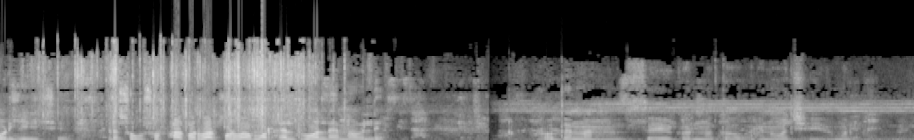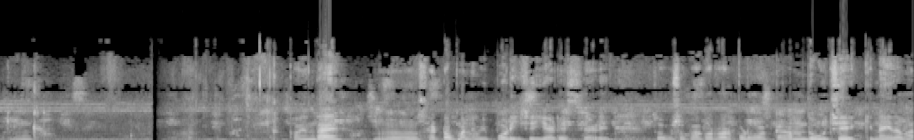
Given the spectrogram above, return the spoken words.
ପଡ଼ିଯାଇଛି ଏଇଟା ସବୁ ସଫା କରବାର୍ ପଡ଼ବା ମୋର ହେଲ୍ଥ ଭଲ ନାଇଁନ ବେଲେ ଆଉ ଦେନ୍ ସେ ଘର ନ ତ ହେନ ଅଛି ଆମର କିଙ୍ଗ ତ ହେନ୍ତା ସେଟଅପ୍ ମାନେ ବି ପଡ଼ିଛେ ଇଆଡ଼େ ସିଆଡ଼େ ସବୁ ସଫା କରବାର୍ ପଡ଼ବା କାମ ଦଉଛେ କି ନାଇଁ ଦେବା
